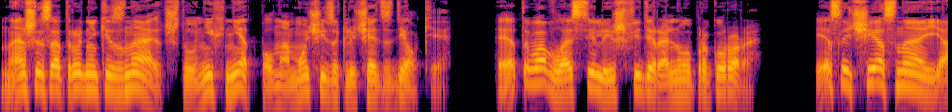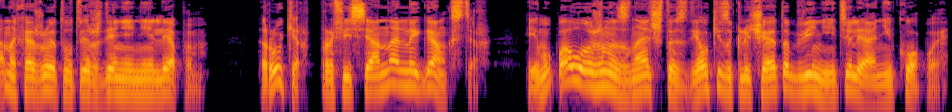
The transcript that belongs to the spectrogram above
«Наши сотрудники знают, что у них нет полномочий заключать сделки. Это во власти лишь федерального прокурора. Если честно, я нахожу это утверждение нелепым. Рукер — профессиональный гангстер. Ему положено знать, что сделки заключают обвинители, а не копы.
